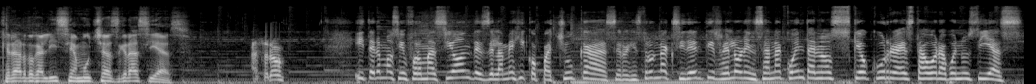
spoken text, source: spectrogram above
Gerardo Galicia, muchas gracias. Hasta luego. Y tenemos información desde la México Pachuca. Se registró un accidente Israel Lorenzana. Cuéntanos qué ocurre a esta hora. Buenos días.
